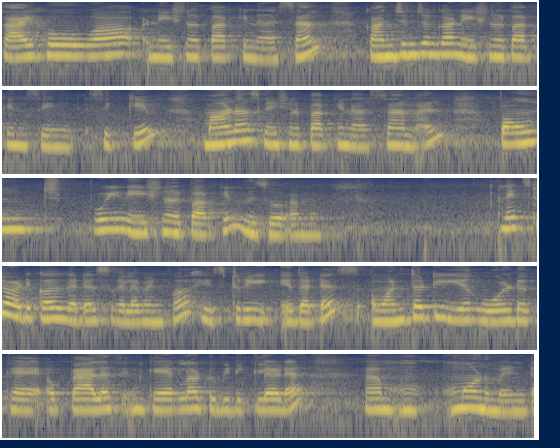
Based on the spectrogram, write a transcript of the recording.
Saikhowa National Park in Assam, Kanchenjunga National Park in Sikkim, Manas National Park in Assam and Phawngpui National Park in Mizoram. Next article that is relevant for history eh, that is 130 year old palace in Kerala to be declared a um, monument.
